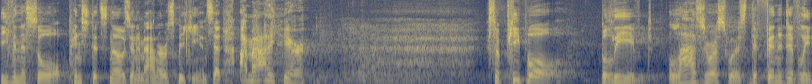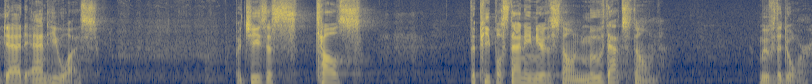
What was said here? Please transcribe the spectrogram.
even the soul pinched its nose in a manner of speaking and said, I'm out of here. so people believed Lazarus was definitively dead, and he was. But Jesus tells the people standing near the stone, Move that stone, move the door.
